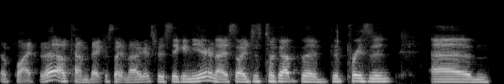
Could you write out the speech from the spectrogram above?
apply for that. I'll come back to St Margaret's for a second year, and I so I just took up the the president um,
